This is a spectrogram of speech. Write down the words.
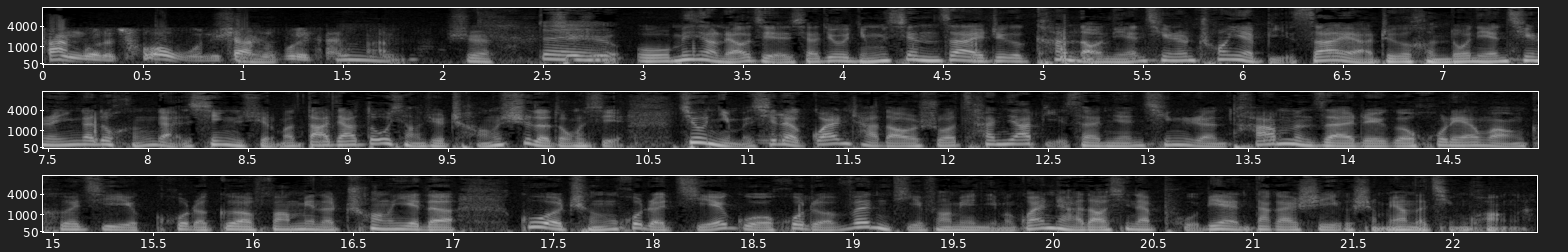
犯过的错误，你下次不会再犯嗯。，是。对，其实我们想了解一下，就是你们现在这个看到年轻人创业比赛啊，这个很多年轻人应该都很感兴趣了嘛，大家都想去尝试的东西。就你们现在观察到说，参加比赛年轻人他们在这个互联网科技或者各方面的创业的过程或者结果或者问题方面，你们观察到现在普遍大概是一个什么样的情况啊？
